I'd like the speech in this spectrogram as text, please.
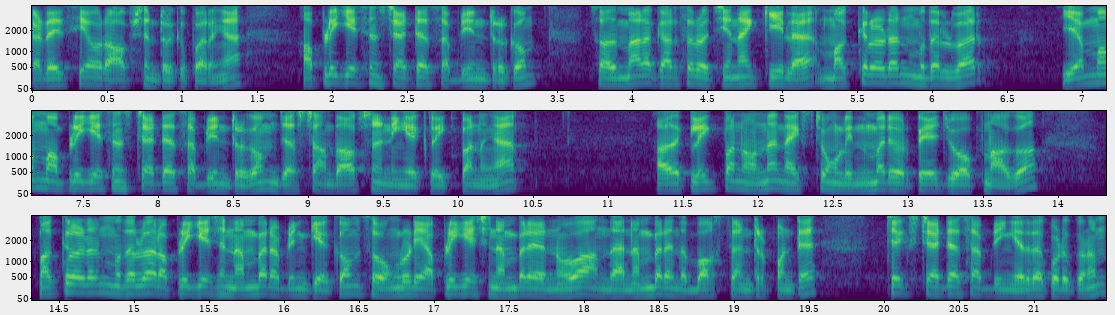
கடைசியாக ஒரு ஆப்ஷன் இருக்குது பாருங்கள் அப்ளிகேஷன் ஸ்டேட்டஸ் அப்படின்ட்டு இருக்கும். ஸோ அது மேலே கர்சர் வச்சீங்கன்னா கீழே மக்களுடன் முதல்வர் எம்எம் அப்ளிகேஷன் ஸ்டேட்டஸ் அப்படின்ட்டு இருக்கும். ஜஸ்ட் அந்த ஆப்ஷனை நீங்கள் கிளிக் பண்ணுங்கள் அதை கிளிக் பண்ண உடனே நெக்ஸ்ட் உங்களுக்கு இந்த மாதிரி ஒரு பேஜ் ஓப்பன் ஆகும். மக்களுடன் முதல்வர் அப்ளிகேஷன் நம்பர் அப்படின்னு கேட்கும். ஸோ உங்களுடைய அப்ளிகேஷன் நம்பர் என்னவோ அந்த நம்பர் இந்த பாக்ஸில் என்டர் பண்ணிட்டு செக் ஸ்டேட்டஸ் அப்படிங்கிறத கொடுக்கணும்.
